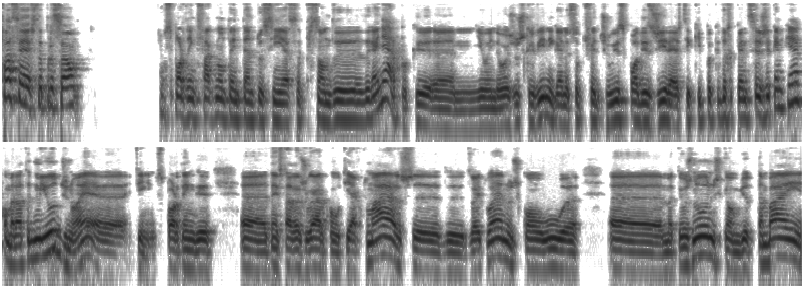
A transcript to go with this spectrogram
face a esta pressão, o Sporting de facto não tem tanto assim essa pressão de, de ganhar, porque um, eu ainda hoje o escrevi, ninguém no seu perfeito juízo pode exigir a esta equipa que de repente seja campeã, com uma data de miúdos, não é? Uh, enfim, o Sporting uh, tem estado a jogar com o Tiago Tomás, uh, de 18 anos, com o Mateus Nunes, que é um miúdo também,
